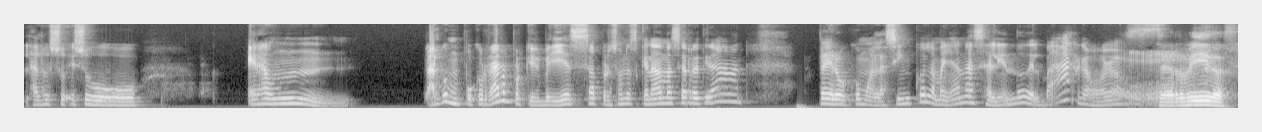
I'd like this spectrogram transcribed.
Lalo, eso, eso era un... Algo un poco raro porque veías a personas que nada más se retiraban. Pero como a las 5 de la mañana saliendo del bar. Servidos.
